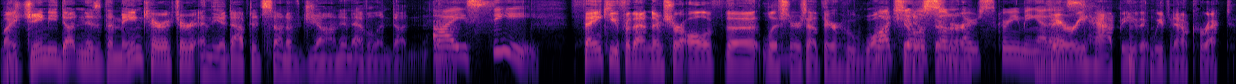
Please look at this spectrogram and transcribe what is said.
Mike? Jamie Dutton is the main character and the adopted son of John and Evelyn Dutton. I see. Thank you for that. And I'm sure all of the listeners out there who watch, Watch Yellowstone are screaming at us. very happy that we've now corrected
